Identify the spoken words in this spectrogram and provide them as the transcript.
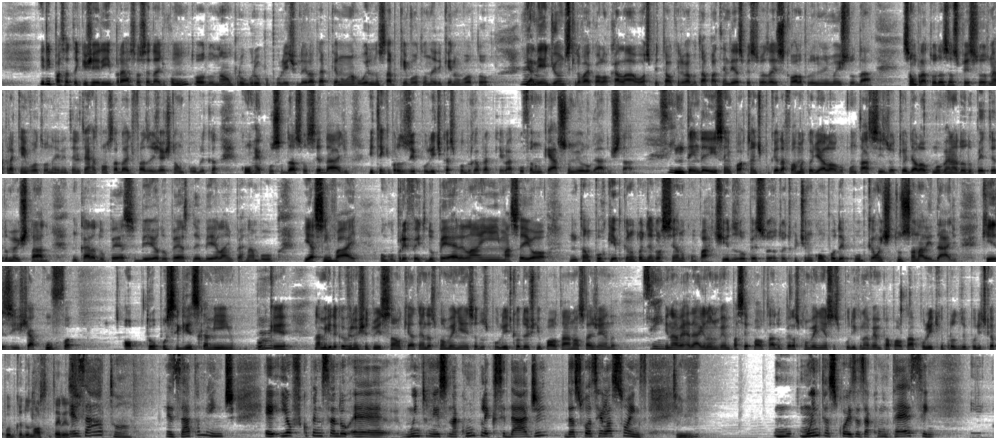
ele passa a ter que gerir para a sociedade como um todo, não para o grupo político dele, até porque numa rua ele não sabe quem votou nele e quem não votou. Uhum. E a linha de ônibus que ele vai colocar lá, o hospital que ele vai botar para atender as pessoas, a escola para os meninos estudar, são para todas as pessoas, não é para quem votou nele. Então ele tem a responsabilidade de fazer gestão pública com o recurso da sociedade e tem que produzir políticas públicas para aquilo. A CUFA não quer assumir o lugar do Estado. Sim. Entender isso é importante porque da forma que eu dialogo com o Tarcísio aqui, eu dialogo com o governador do PT do meu estado, um cara do PSB ou do PSDB lá em Pernambuco. E assim vai o prefeito do PL lá em Maceió. Então, por quê? Porque eu não estou negociando com partidos ou pessoas, eu estou discutindo com o poder público, é uma institucionalidade que existe. A CUFA optou por seguir esse caminho, porque uhum. na medida que eu viro uma instituição que atende às conveniências dos políticos, eu deixo de pautar a nossa agenda. Sim. E, na verdade, nós não vemos para ser pautado pelas conveniências políticas, nós vemos para pautar a política e produzir política pública do nosso interesse. Exato. Exatamente. E, e eu fico pensando é, muito nisso, na complexidade das suas relações. Sim. M muitas coisas acontecem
